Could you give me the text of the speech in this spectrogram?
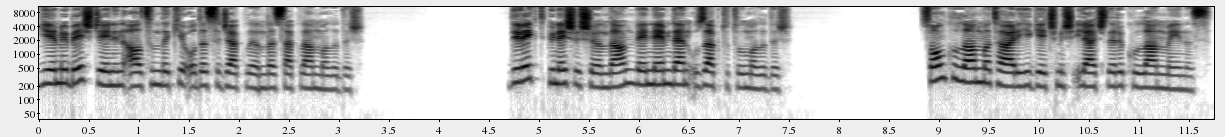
25C'nin altındaki oda sıcaklığında saklanmalıdır. Direkt güneş ışığından ve nemden uzak tutulmalıdır. Son kullanma tarihi geçmiş ilaçları kullanmayınız.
